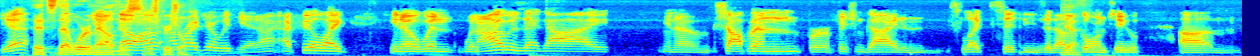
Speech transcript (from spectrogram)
yeah. it's that word of yeah, mouth no, is, I'm, is, crucial. I'm right there with you and I, I feel like you know when when I was that guy you know shopping for a fishing guide in select cities that I was going to um,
